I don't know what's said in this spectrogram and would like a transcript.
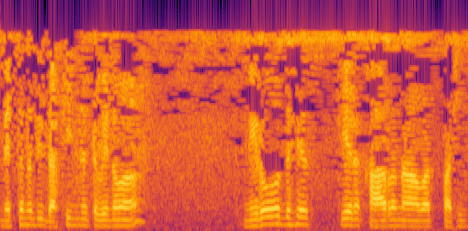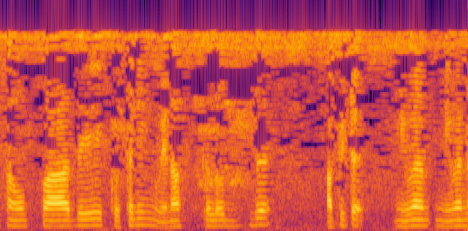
මෙතනදී දකින්නට වෙනවා නිරෝධය කියන කාරණාවත් පටිසමුප්පාදයේ කොතනින් වෙනස් කළොත්ද අපිට නිවන නිවන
